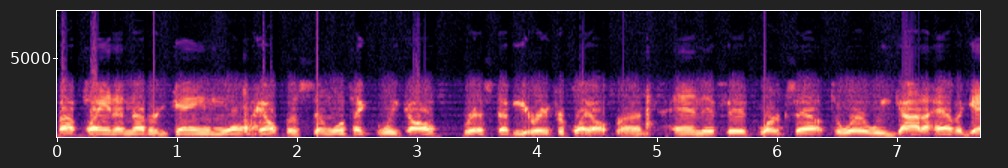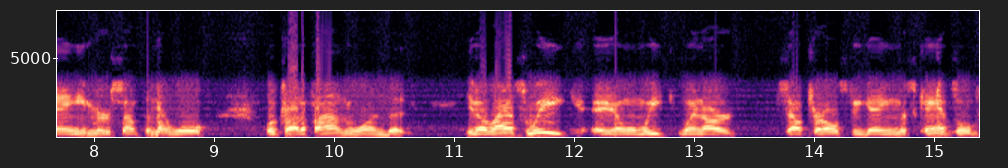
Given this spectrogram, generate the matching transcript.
by playing another game won't help us, then we'll take the week off, rest up, and get ready for playoff run. And if it works out to where we got to have a game or something, then we'll we'll try to find one. But you know, last week, you know, when we when our South Charleston game was canceled,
